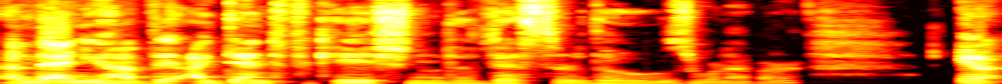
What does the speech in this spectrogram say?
and then you have the identification, the this or those or whatever. You know,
